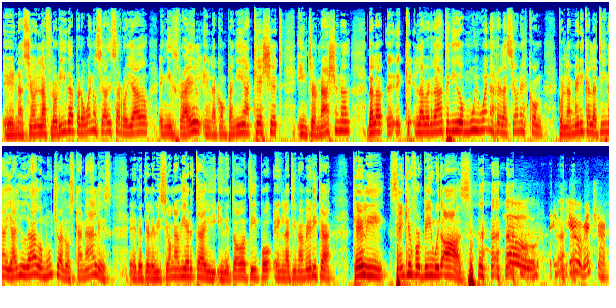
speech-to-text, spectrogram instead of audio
eh, nació en la Florida, pero bueno, se ha desarrollado en Israel en la compañía Keshet International. la, eh, que, la verdad ha tenido muy buenas relaciones con, con la América Latina y ha ayudado mucho a los canales de televisión abierta y, y de todo tipo en Latinoamérica. Kelly, thank you for being with us. oh, thank you, Richard.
